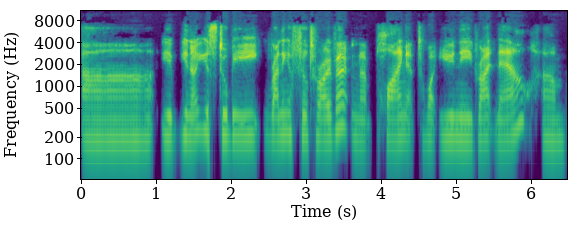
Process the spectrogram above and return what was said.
uh, you, you know, you'll still be running a filter over it and applying it to what you need right now. Um,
